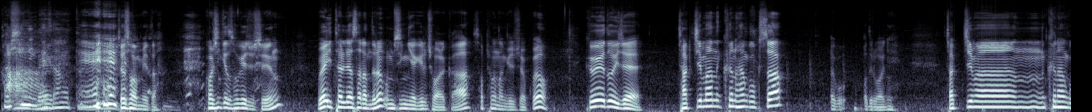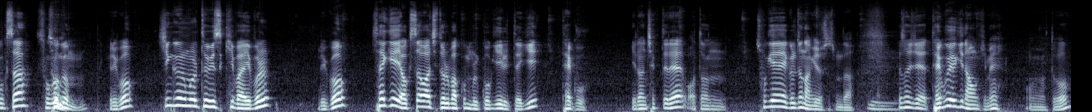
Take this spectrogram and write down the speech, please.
걸신님께서 아, 했다. 네. 죄송합니다. 걸신께서 소개해주신 왜 이탈리아 사람들은 음식 이야기를 좋아할까 서평 남겨주셨고요. 그 외에도 이제 작지만 큰 한국사, 아이고 어디로 가니? 작지만 큰 한국사 소금, 소금. 그리고 싱글 몰트 위스키 바이블 그리고 세계 역사와 지도를 바꾼 물고기 일대기 대구 이런 책들의 어떤 소개 글도 남겨주셨습니다. 음. 그래서 이제 대구 얘기 나온 김에 어, 또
